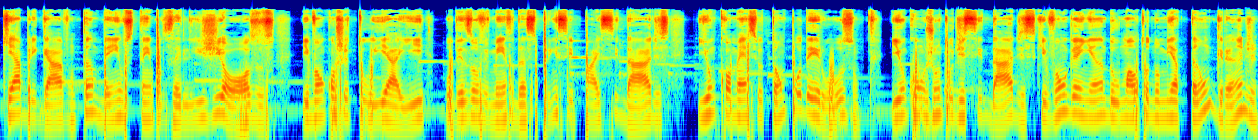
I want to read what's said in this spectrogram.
que abrigavam também os templos religiosos e vão constituir aí o desenvolvimento das principais cidades e um comércio tão poderoso e um conjunto de cidades que vão ganhando uma autonomia tão grande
